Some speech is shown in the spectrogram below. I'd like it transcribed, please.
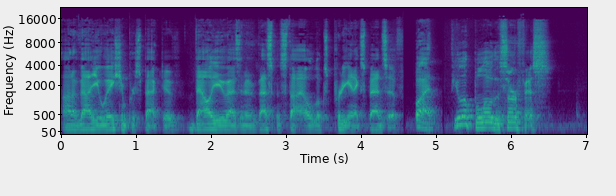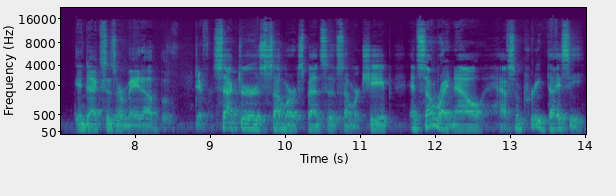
on a valuation perspective, value as an investment style looks pretty inexpensive. But if you look below the surface, indexes are made up of different sectors. Some are expensive, some are cheap, and some right now have some pretty dicey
